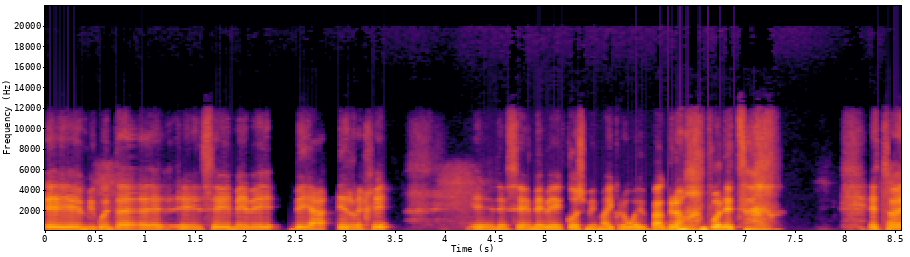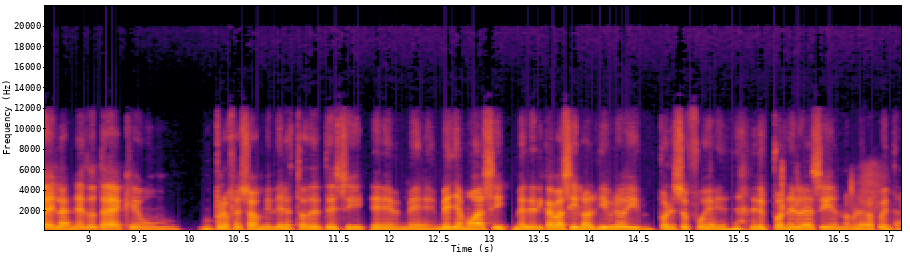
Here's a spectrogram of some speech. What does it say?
Eh, mi cuenta es CMBBARG, de CMB Cosmic Microwave Background, por esta. Esto es, la anécdota es que un, un profesor, mi director de tesis, eh, me, llamó así, me dedicaba así los libros y por eso fue ponerle así el nombre de la cuenta.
